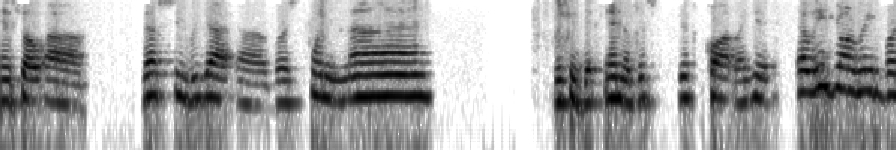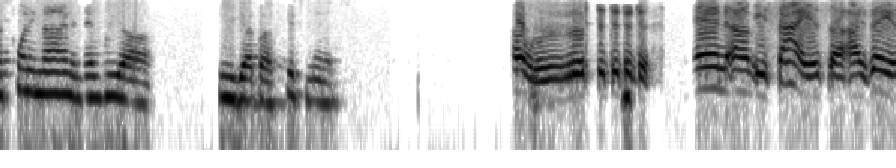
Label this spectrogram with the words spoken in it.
And so uh, let's see, we got uh, verse 29, which is the end of this this part right here. Ellie, you want to read verse 29, and then we uh we got about six minutes. Oh, and um, Isaiah, uh, Isaiah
